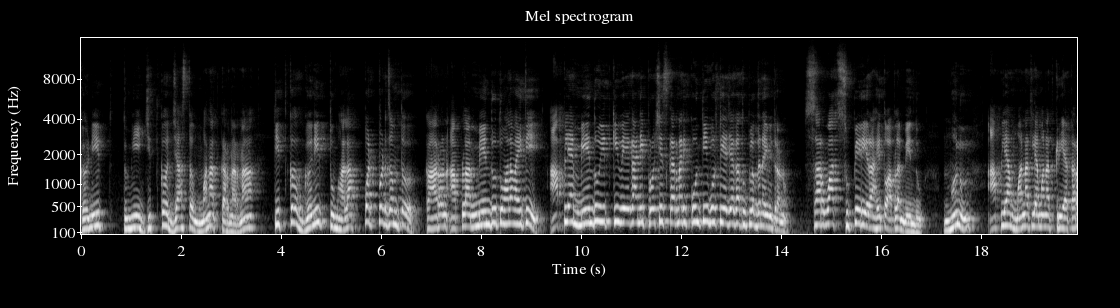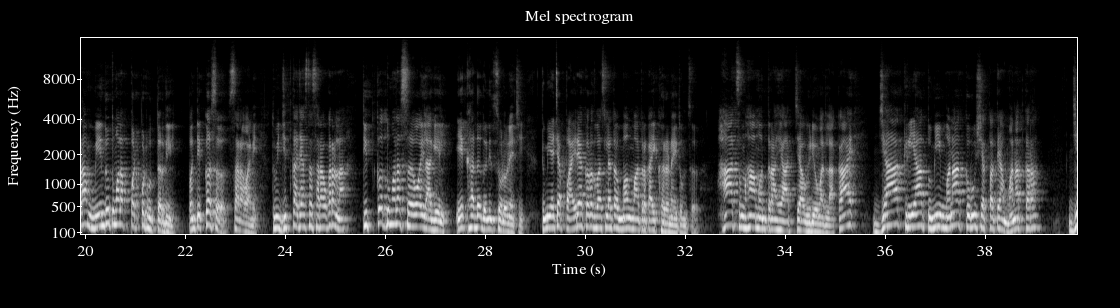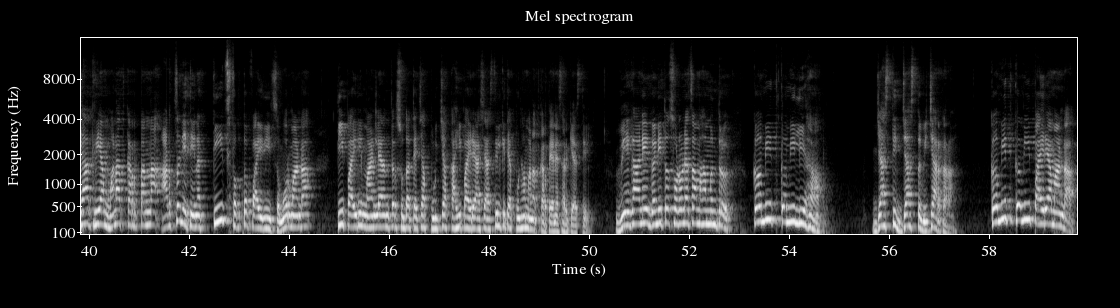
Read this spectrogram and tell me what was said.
गणित तुम्ही जितकं जास्त मनात करणार ना तितकं गणित तुम्हाला पटपट जमतं. कारण आपला मेंदू तुम्हाला माहिती आपल्या मेंदू इतकी वेगाने प्रोसेस करणारी कोणतीही गोष्ट या जगात उपलब्ध नाही मित्रांनो. सर्वात सुपेरियर आहे तो आपला मेंदू. म्हणून आपल्या मनातल्या मनात क्रिया करा मेंदू तुम्हाला पटपट उत्तर देईल. पण ते कसं? सरावाने. तुम्ही जितका जास्त सराव कराल ना तितकं तुम्हाला सवय लागेल एखादं गणित सोडवण्याची. तुम्ही याच्या पायऱ्या करत बसल्या तर मग मात्र काही खरं नाही तुमचं. हाच महामंत्र आहे आजच्या व्हिडिओमधला. काय? ज्या क्रिया तुम्ही मनात करू शकता त्या मनात करा. ज्या क्रिया मनात करताना अडचण येते ना तीच फक्त पायरी समोर मांडा. ती पायरी मांडल्यानंतर सुद्धा त्याच्या पुढच्या काही पायऱ्या अशा असतील की त्या पुन्हा मनात करता येण्यासारख्या असतील. वेगाने गणित सोडवण्याचा महामंत्र कमीत कमी लिहा. जास्तीत जास्त विचार करा. कमीत कमी पायऱ्या मांडा.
